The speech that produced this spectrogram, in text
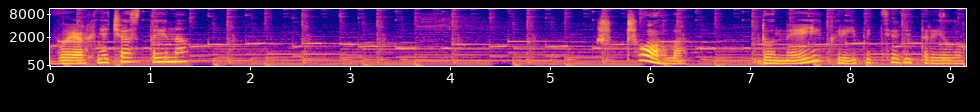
Верхня частина щогла. До неї кріпиться вітрило.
